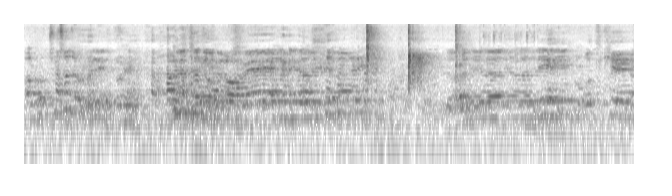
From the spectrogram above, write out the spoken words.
아, 그럼 춤춰줘, 그래. 춤춰줘. 왜? 어떻게?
